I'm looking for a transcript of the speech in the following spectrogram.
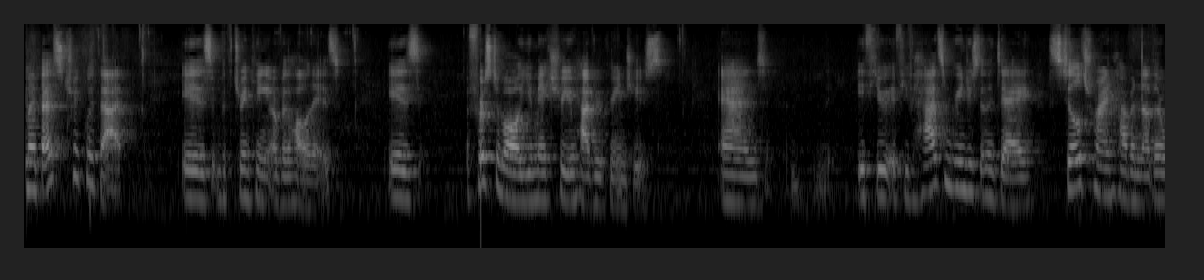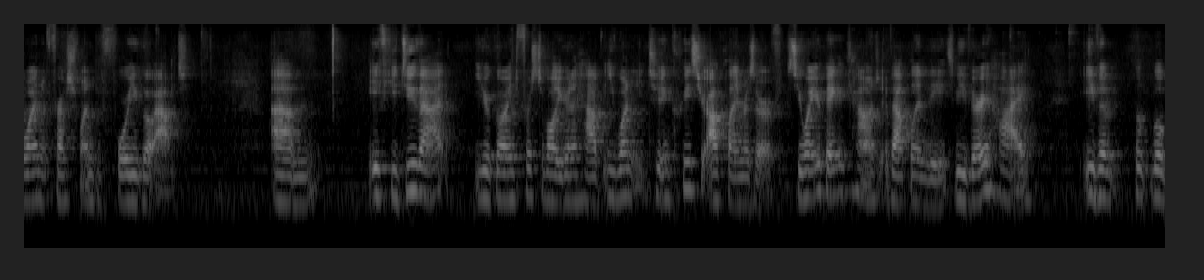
My best trick with that is with drinking over the holidays is first of all you make sure you have your green juice. And if you if you've had some green juice in the day still try and have another one a fresh one before you go out. Um, if you do that you're going to first of all you're going to have you want to increase your alkaline reserve. So you want your bank account of alkalinity to be very high even b- b-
